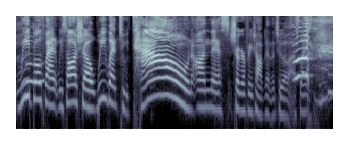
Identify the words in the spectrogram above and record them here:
we both went, we saw a show. We went to town on this sugar free chocolate, the two of us. Like,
